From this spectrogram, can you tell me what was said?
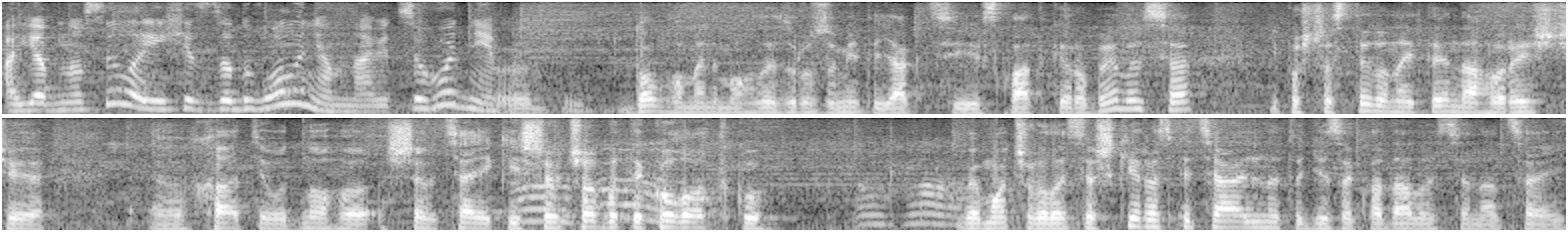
А я б носила їх із задоволенням навіть сьогодні. Е, Довго ми не могли зрозуміти, як ці складки робилися, і пощастило знайти на горищі е, в хаті одного шевця, який шив чоботи колодку. Вимочувалася шкіра спеціально, тоді закладалося на цей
